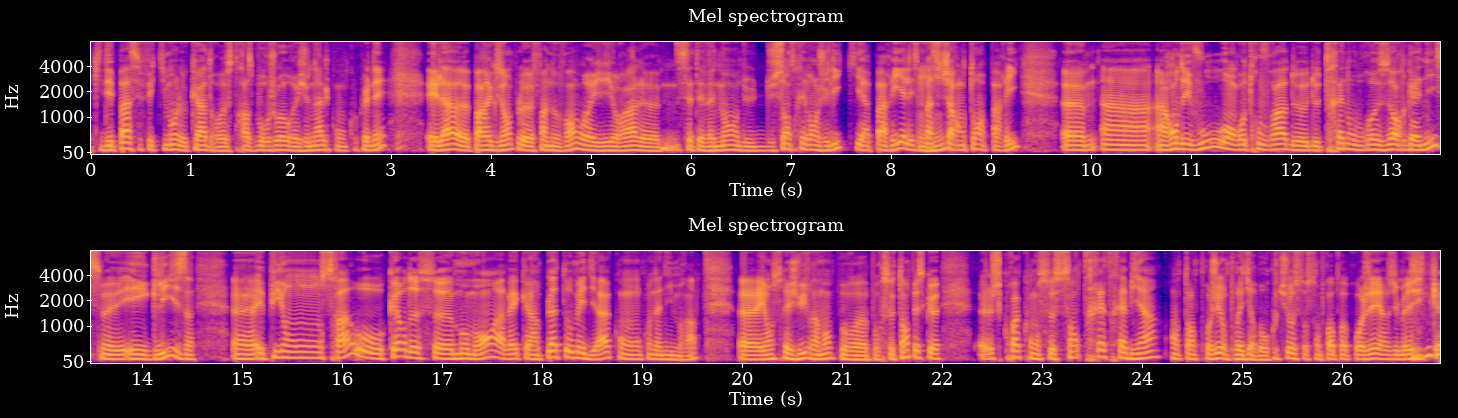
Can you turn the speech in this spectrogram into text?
qui dépassent effectivement le cadre strasbourgeois ou régional qu'on connaît. Et là, par exemple, fin novembre, il y aura le- cet événement du, du centre évangélique qui est à Paris, à l'espace Mhm. Charenton à Paris. Un, un rendez-vous où on retrouvera de, de très nombreux organismes et églises. Et puis, on sera au cœur de ce moment avec un plateau média qu'on animera. Euh, et on se réjouit vraiment pour, euh, pour ce temps parce que euh, je crois qu'on se sent très, très bien en tant que projet. On pourrait dire beaucoup de choses sur son propre projet. hein. J'imagine que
